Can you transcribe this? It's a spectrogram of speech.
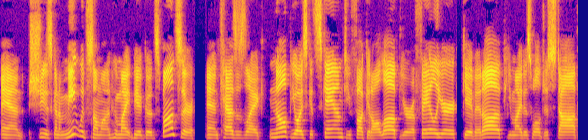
And she's gonna meet with someone who might be a good sponsor. And Kaz is like, Nope, you always get scammed. You fuck it all up. You're a failure. Give it up. You might as well just stop.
